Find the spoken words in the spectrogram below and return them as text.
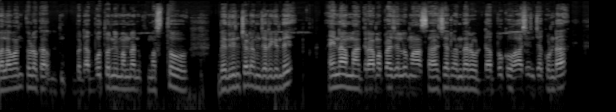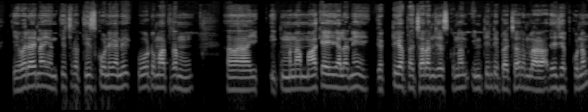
బలవంతుడు ఒక డబ్బుతోని మమ్మల్ని మస్తు బెదిరించడం జరిగింది. అయినా మా గ్రామ ప్రజలు మా సహచరులందరూ డబ్బుకు ఆశించకుండా ఎవరైనా ఎంత ఇచ్చినా తీసుకోండి కానీ ఓటు మాత్రం మన మాకే వేయాలని గట్టిగా ప్రచారం చేసుకున్నాం. ఇంటింటి ప్రచారంలో అదే చెప్పుకున్నాం.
